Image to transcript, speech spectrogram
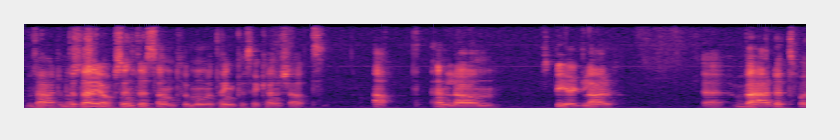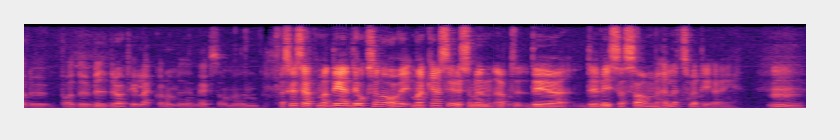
värdena Det där är också intressant för många tänker sig kanske att, att en lön speglar eh, värdet, vad du, vad du bidrar till ekonomin. Liksom. Men, Jag skulle säga att man, det, det är också en avvik. Man kan se det som en, att det, det visar samhällets värdering. mm.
